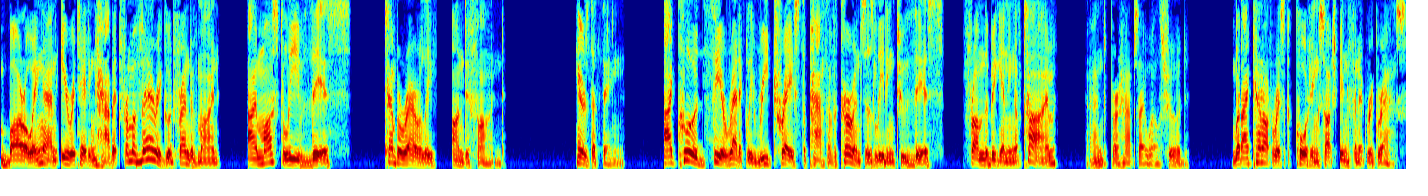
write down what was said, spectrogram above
borrowing an irritating habit from a very good friend of mine, I must leave this temporarily undefined. Here's the thing. I could theoretically retrace the path of occurrences leading to this from the beginning of time, and perhaps I well should. But I cannot risk courting such infinite regress.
